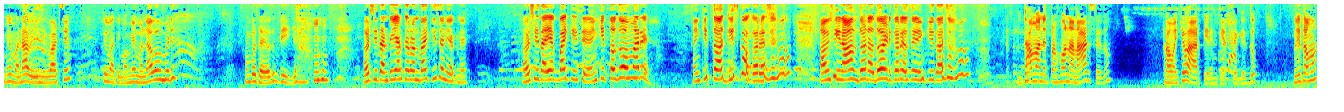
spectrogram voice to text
મહેમાન આવે એની વાટ છે. તેમાંથી મહેમાન આવવા મળે. બધા પી ગયા હર્ષિતાને તૈયાર કરવાનું બાકી છે ને એકને. હર્ષિતા એક બાકી છે. અંકિત તો જો અમારે. અંકિત તો આજ ડિસ્કો કરે છે. આમથી આમ દોડા દોડ કરે છે અંકિત આજ ધામાને જ પણ હોનાના હાર છે જો. ધામા કેવા હાર પહેરીને તૈયાર થઈ ગઈ જો. નહીં ધામા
